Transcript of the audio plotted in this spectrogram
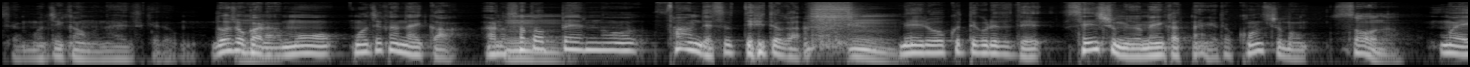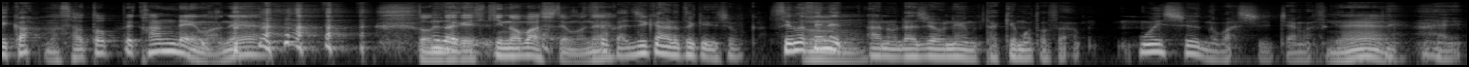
じゃあもう時間もないですけども。どうしようかな、もう、もう時間ないか。あの、サトペンのファンですっていう人が、うん。メール送ってくれてて、先週も読めんかったんやけど、今週も、そうなん。もうええか、まあ、サトッペ関連はね、どんだけ引き伸ばしてもね。そうか、時間ある時にしようか。すいませんね、あの、ラジオネーム竹本さん。もう一周伸ばしちゃいますけどね。ねはい。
